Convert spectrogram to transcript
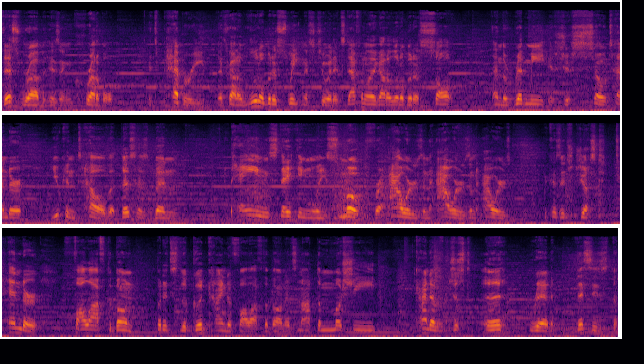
This rub is incredible. It's peppery. It's got a little bit of sweetness to it. It's definitely got a little bit of salt and the rib meat is just so tender. You can tell that this has been painstakingly smoked for hours and hours and hours because it's just tender, fall off the bone. But it's the good kind of fall off the bone. It's not the mushy, kind of just uh, rib. This is the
